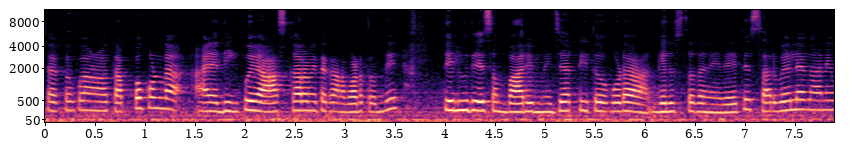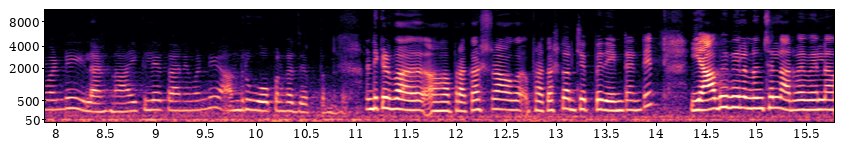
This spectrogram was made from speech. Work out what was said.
చక్కగా తప్పకుండా ఆయన దిగిపోయే ఆస్కారం అయితే కనబడుతుంది. తెలుగుదేశం భారీ మెజార్టీతో కూడా గెలుస్తుంది అనేది అయితే సర్వేలే కానివ్వండి ఇలాంటి నాయకులే కానివ్వండి అందరూ ఓపెన్గా చెప్తున్నారు. అంటే ఇక్కడ ప్రకాష్ రావు ప్రకాష్ గారు చెప్పేది ఏంటంటే యాభై వేల నుంచి అరవై వేల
